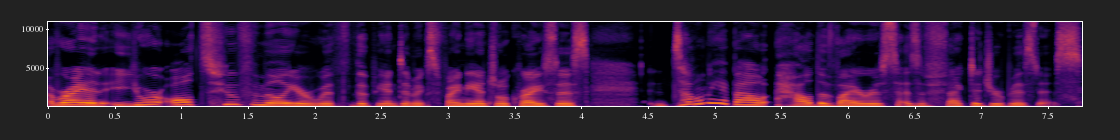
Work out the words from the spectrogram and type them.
Ryan, you're all too familiar with the pandemic's financial crisis. Tell me about how the virus has affected your business.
